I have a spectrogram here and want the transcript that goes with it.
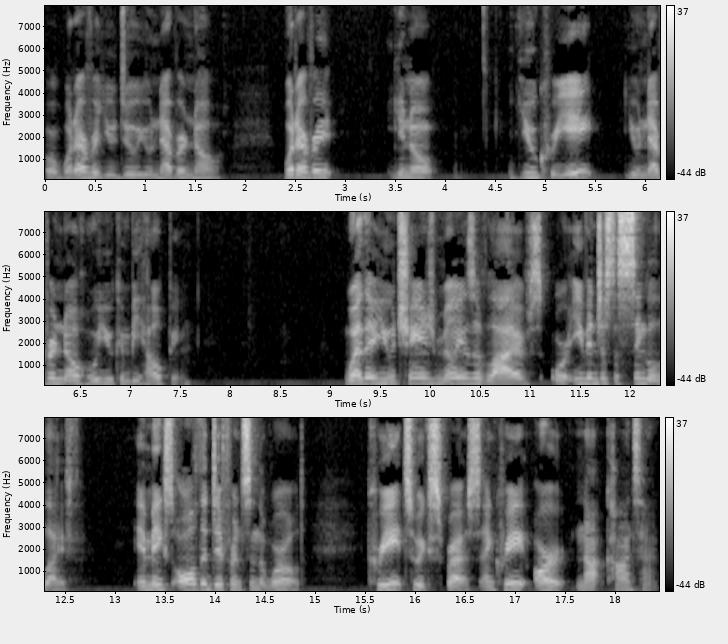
or whatever you do, you never know. Whatever, you know, you create, you never know who you can be helping. Whether you change millions of lives or even just a single life, it makes all the difference in the world. Create to express and create art, not content.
